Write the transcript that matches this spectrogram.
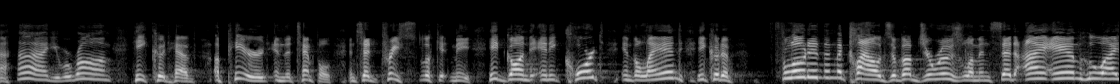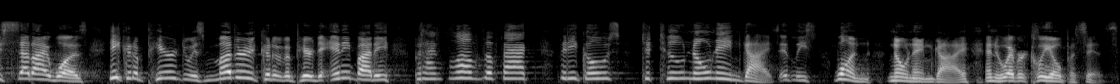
ha ha, you were wrong. He could have appeared in the temple and said, priests, look at me. He'd gone to any court in the land. He could have floated in the clouds above Jerusalem and said, I am who I said I was. He could have appeared to his mother. He could have appeared to anybody. But I love the fact that he goes to two no-name guys, at least one no-name guy, and whoever Cleopas is.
